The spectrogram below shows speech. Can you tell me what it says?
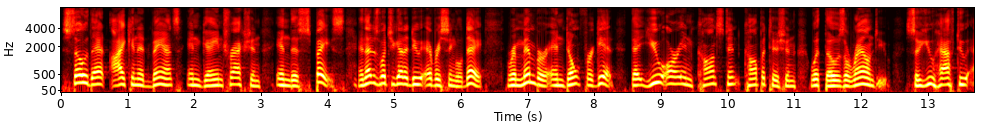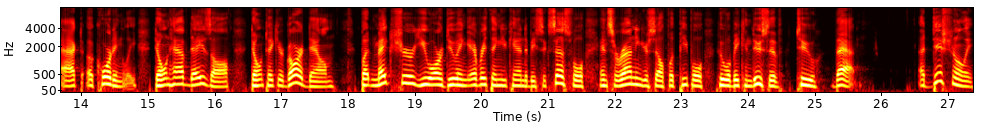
so that I can advance and gain traction in this space. And that is what you got to do every single day. Remember and don't forget that you are in constant competition with those around you. So you have to act accordingly. Don't have days off. Don't take your guard down. But make sure you are doing everything you can to be successful and surrounding yourself with people who will be conducive to that. Additionally,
